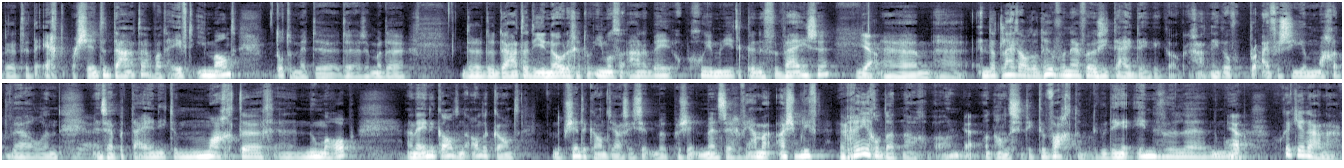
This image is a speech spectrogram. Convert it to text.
de, de, de, echte patiëntendata, wat heeft iemand, tot en met de, de, zeg maar de, de, de data die je nodig hebt om iemand van A naar B op een goede manier te kunnen verwijzen. Ja. Um, uh, en dat leidt altijd tot heel veel nervositeit, denk ik ook. Het gaat niet over privacy, je mag het wel. En, ja. en zijn partijen niet te machtig, en noem maar op. Aan de ene kant. Aan de andere kant, aan de patiëntenkant, ja, patiënt, mensen zeggen van, ja, maar alsjeblieft, regel dat nou gewoon. Ja. Want anders zit ik te wachten, moet ik dingen invullen, noem maar ja. op. Hoe kijk je daarnaar?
